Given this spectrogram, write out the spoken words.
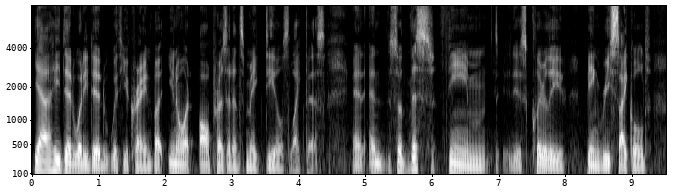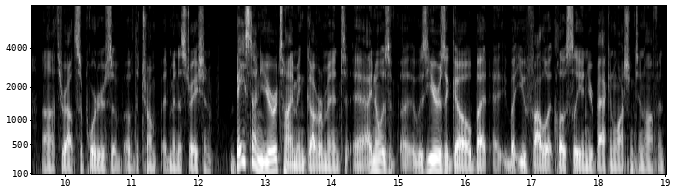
"Yeah, he did what he did with Ukraine, but you know what? All presidents make deals like this," and and so this theme is clearly being recycled uh, throughout supporters of, of the Trump administration. Based on your time in government, uh, I know it was uh, it was years ago, but uh, but you follow it closely and you're back in Washington often.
